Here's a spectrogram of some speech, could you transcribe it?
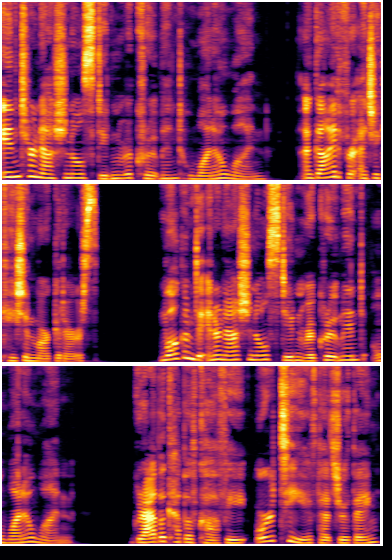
International Student Recruitment 101, a guide for education marketers. Welcome to International Student Recruitment 101. Grab a cup of coffee or tea if that's your thing,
